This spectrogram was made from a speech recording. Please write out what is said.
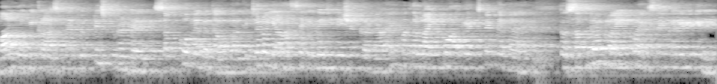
मान लो कि क्लास में 50 स्टूडेंट है, सबको मैं बताऊँगा कि चलो यहाँ से इमेजिनेशन करना है मतलब लाइन को आगे एक्सटेंड करना है। तो सब लोग लाइन को एक्सटेंड करेंगे कि नहीं?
